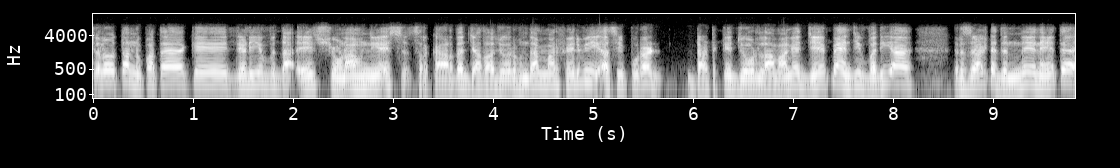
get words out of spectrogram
ਚਲੋ ਤੁਹਾਨੂੰ ਪਤਾ ਹੈ ਕਿ ਜਿਹੜੀ ਇਹ ਚੋਣਾਂ ਹੁੰਦੀਆਂ ਇਸ ਸਰਕਾਰ ਦਾ ਜ਼ਿਆਦਾ ਜ਼ੋਰ ਹੁੰਦਾ, ਮਗਰ ਫਿਰ ਵੀ ਅਸੀਂ ਪੂਰਾ ਡਟ ਕੇ ਜ਼ੋਰ ਲਾਵਾਂਗੇ। ਜੇ ਭੈਣ ਜੀ ਵਧੀਆ ਰਿਜ਼ਲਟ ਦਿੰਦੇ ਨੇ, ਤਾਂ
